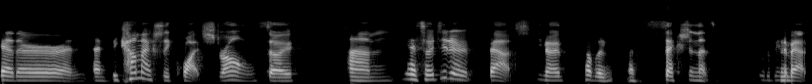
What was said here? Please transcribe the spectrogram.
together and and become actually quite strong. So um, yeah, so I did about you know probably a section that's would have been about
